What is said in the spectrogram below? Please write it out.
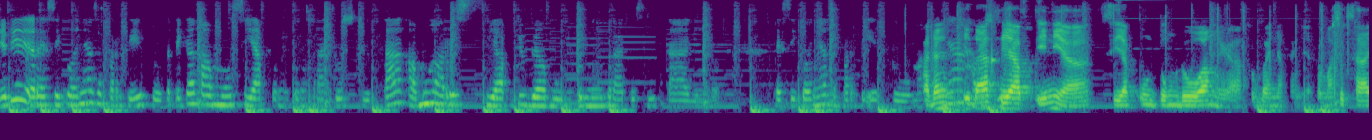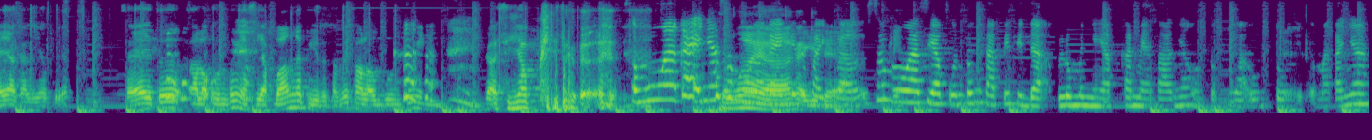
Jadi resikonya seperti itu. Ketika kamu siap untung 100 juta, kamu harus siap juga buntung 100 juta gitu. Resikonya seperti itu. Kadang Makanya kita harus siap ini ya, siap untung doang ya kebanyakan ya. Termasuk saya kali ya Bu ya. Saya itu kalau untung ya siap banget gitu, tapi kalau buntung ya nggak siap gitu. semua kayaknya Semua semua, ya, kayak gitu Pak gitu ya. Iqbal. Semua siap untung tapi tidak belum menyiapkan mentalnya untuk nggak untung gitu. Makanya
